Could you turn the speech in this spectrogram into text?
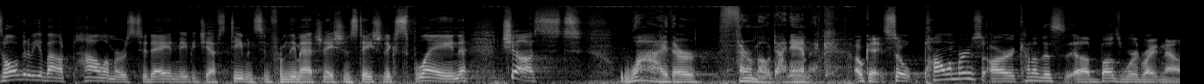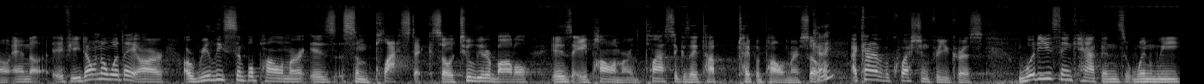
It's all going to be about polymers today, and maybe Jeff Stevenson from the Imagination Station explain just why they're thermodynamic. Okay, so polymers are kind of this uh, buzzword right now, and uh, if you don't know what they are, a really simple polymer is some plastic. So a two liter bottle is a polymer. The plastic is a top type of polymer. So Okay. I kind of have a question for you, Chris. What do you think happens when we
